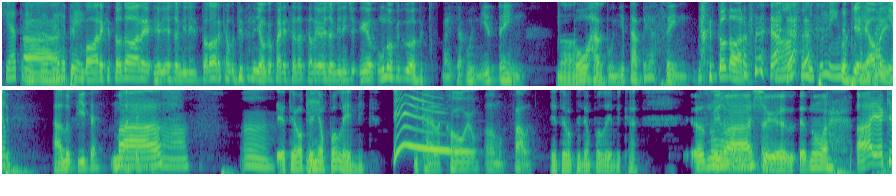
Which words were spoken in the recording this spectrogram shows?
que atriz, eu me Ah, teve arrepiei. uma hora que toda hora eu e a Jamile, toda hora que a Lupita Nyong'o aparecia na tela, eu e a Jamile, um no ouvido do outro. Mas é bonita, hein? Nossa. Porra, bonita beça, hein? toda hora. Nossa, muito linda. Porque realmente, a Lupita... Mas Nossa. Ah. eu tenho uma opinião polêmica. Micaela Cole, amo. Fala. Eu tenho uma opinião polêmica. Eu não bom, acho. então. Eu, eu não. Ai, é que.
